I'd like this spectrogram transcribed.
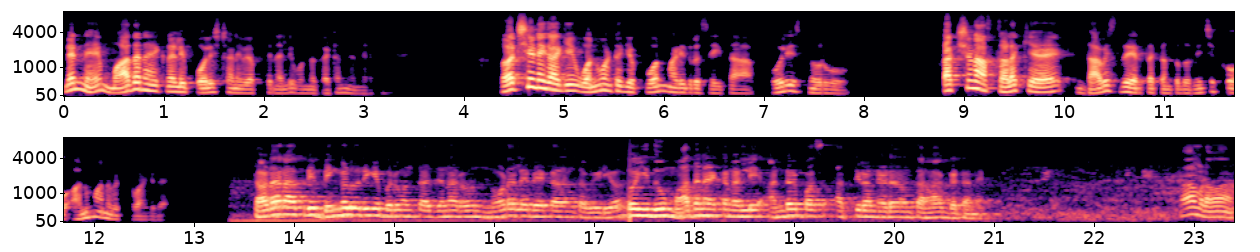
ನಿನ್ನೆ ಮಾದನಾಯಕನಹಳ್ಳಿ ಪೊಲೀಸ್ ಠಾಣೆ ವ್ಯಾಪ್ತಿನಲ್ಲಿ ಒಂದು ಘಟನೆ ನಡೆದಿದೆ. ರಕ್ಷಣೆಗಾಗಿ ಒನ್ ಒನ್ ಫೋನ್ ಮಾಡಿದ್ರು ಸಹಿತ ಪೊಲೀಸ್ನವರು ತಕ್ಷಣ ಸ್ಥಳಕ್ಕೆ ಧಾವಿಸದೇ ಇರತಕ್ಕಂಥದ್ದು ನಿಜಕ್ಕೂ ಅನುಮಾನ ವ್ಯಕ್ತವಾಗಿದೆ. ತಡರಾತ್ರಿ ಬೆಂಗಳೂರಿಗೆ ಬರುವಂತ ಜನರು ನೋಡಲೇಬೇಕಾದಂತ ವಿಡಿಯೋ. ಸೊ ಇದು ಮಾದನಾಯಕನಹಳ್ಳಿ ಅಂಡರ್ ಪಾಸ್ ಹತ್ತಿರ ನಡೆದಂತಹ ಘಟನೆ. ಹಾಂ ಮೇಡಮ್.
